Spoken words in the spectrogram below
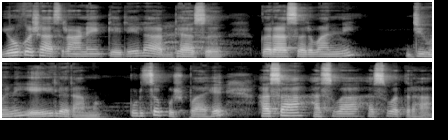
योगशास्त्राने केलेला अभ्यास करा सर्वांनी जीवनी येईल राम. पुढचं पुष्प आहे. हसा हसवा हसवत राहा.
